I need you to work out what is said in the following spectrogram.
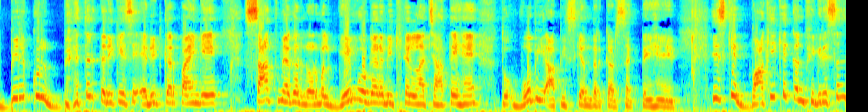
बिल्कुल बेहतर तरीके से एडिट कर पाएँगे। साथ में अगर नॉर्मल गेम वगैरह भी खेलना चाहते हैं तो वो भी आप इसके अंदर कर सकते हैं। इसके बाकी के कंफिग्रेशन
